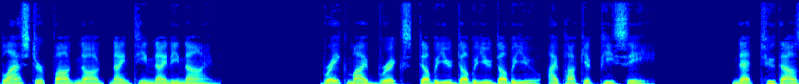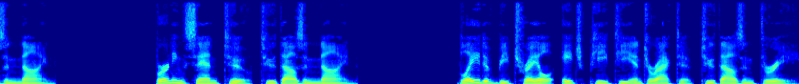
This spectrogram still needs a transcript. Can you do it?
Blaster Fognog 1999 Break My Bricks www iPocket PC Net 2009 Burning Sand 2 2009 Blade of Betrayal HPT Interactive 2003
